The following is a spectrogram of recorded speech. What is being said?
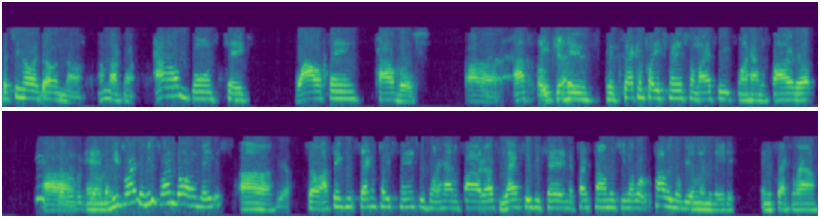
but you know what though? No, I'm not going. I'm going to take Wild Thing, Kyle Busch. Uh, I think Okay. his his second place finish from last week going to have him fired up. Uh, Son of a and he's running he's running well in Vegas. Uh, Yeah. so I think his second place finish is going to have him fired up. Last week he said in the press conference, you know what, we're probably going to be eliminated in the second round.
